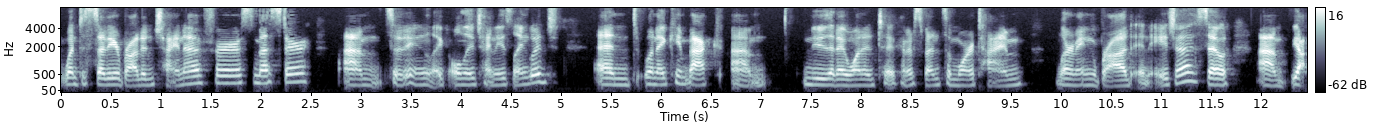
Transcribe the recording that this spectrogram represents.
went to study abroad in China for a semester, um, studying like only Chinese language. And when I came back, um, knew that I wanted to kind of spend some more time learning abroad in Asia. So um, yeah,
